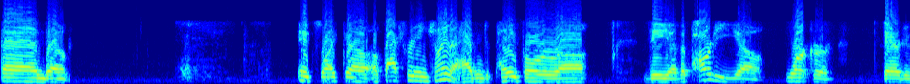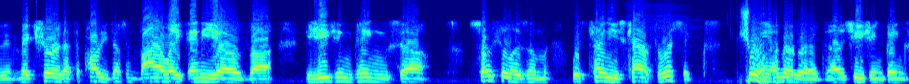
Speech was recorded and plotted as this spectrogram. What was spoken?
and uh, it's like uh, a factory in China having to pay for uh, the uh, the party uh, worker there to make sure that the party doesn't violate any of uh, Xi Jinping's uh, socialism with Chinese characteristics. Sure. Any other uh, Xi Jinping's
